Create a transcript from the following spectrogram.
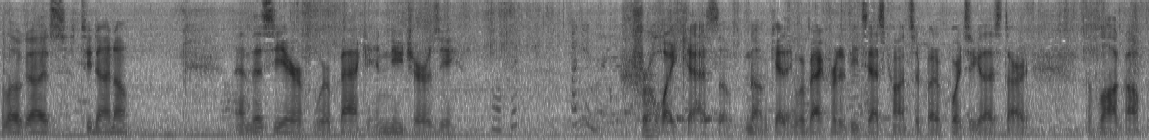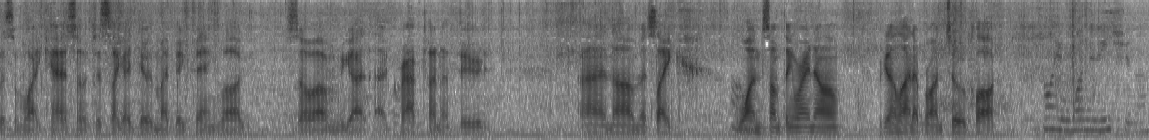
Hello guys, T Dyno. And this year we're back in New Jersey for White Castle. No, I'm kidding. We're back for the BTS concert, but of course you gotta start the vlog off with some White Castle, just like I did with my Big Bang vlog. So um, we got a crap ton of food, and um, it's like one something right now. We're gonna line up around two o'clock. It's only one in each of them.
